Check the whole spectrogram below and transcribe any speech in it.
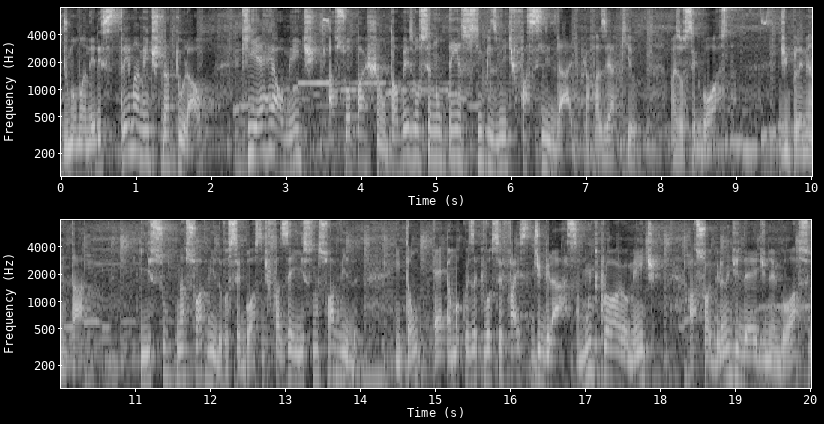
de uma maneira extremamente natural, que é realmente a sua paixão. Talvez você não tenha simplesmente facilidade para fazer aquilo, mas você gosta de implementar isso na sua vida, você gosta de fazer isso na sua vida. Então é, é uma coisa que você faz de graça. Muito provavelmente a sua grande ideia de negócio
